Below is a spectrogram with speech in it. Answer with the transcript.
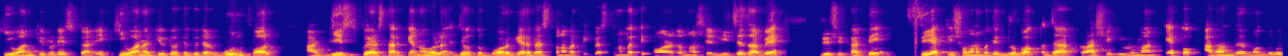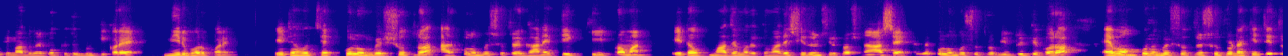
Q one Q two D square এই কিউ ওয়ান আর কিউ টু হচ্ছে দুইটার গুণফল আর ডি স্কোয়ার স্যার কেন হলে? যেহেতু বর্গের ব্যস্তনাপাতিক ব্যস্তনাপাতিক হওয়ার জন্য সে নিচে যাবে। প্রিয় শিক্ষার্থী সি একটি সমানুপাতিক ধ্রুবক, যার রাশিগুলোর মান একক আধানদের মধ্যবর্তী মাধ্যমের প্রকৃতির উপর কি করে? নির্ভর করে। এটা হচ্ছে কুলম্বের সূত্র, আর কুলম্বের সূত্রের গাণিতিক কি প্রমাণ? এটাও মাঝে মধ্যে তোমাদের সৃজনশীল প্রশ্ন আসে। যে কুলম্বের সূত্র বিবৃতি করো, এবং কুলম্বের সূত্রের সূত্রটাকে চিত্র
